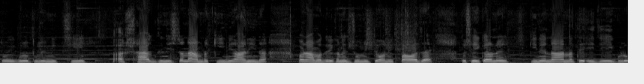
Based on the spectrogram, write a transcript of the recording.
তো এগুলো তুলে নিচ্ছি। আর শাক জিনিসটা না আমরা কিনে আনি না, কারণ আমাদের এখানে জমিতে অনেক পাওয়া যায়। তো সেই কারণে কিনে না আনাতে এই যে এগুলো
